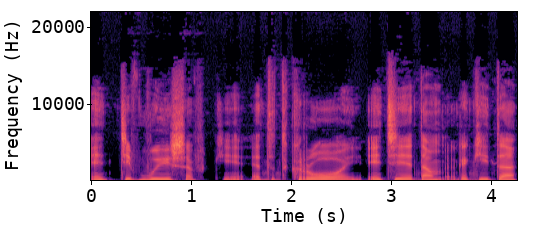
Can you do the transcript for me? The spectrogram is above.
эти вышивки, этот крой, эти там какие-то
